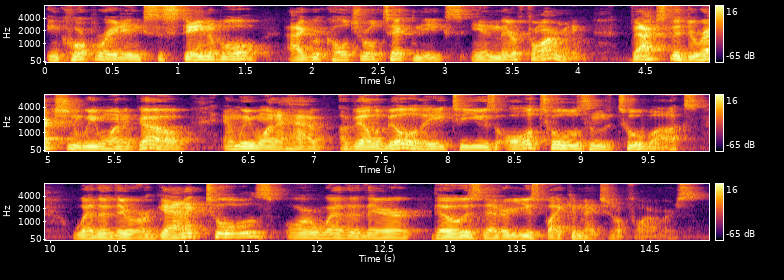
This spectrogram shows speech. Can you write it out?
incorporating sustainable agricultural techniques in their farming. That's the direction we want to go, and we want to have availability to use all tools in the toolbox whether they're organic tools or whether they're those that are used by conventional farmers.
